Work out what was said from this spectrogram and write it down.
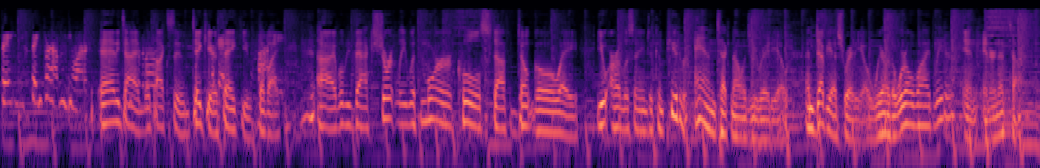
thanks, thanks for having me, Mark. Anytime. We'll talk soon. Take care. Okay. Thank you. Bye. Bye bye. All right, we'll be back shortly with more cool stuff. Don't go away. You are listening to Computer and Technology Radio and WS Radio. We are the worldwide leader in Internet talk.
